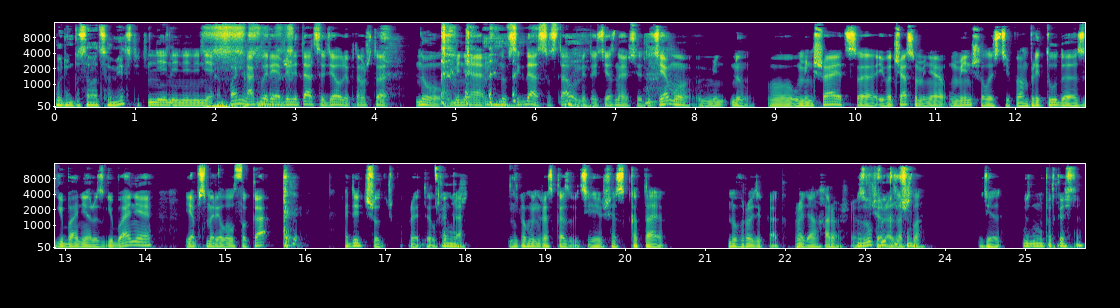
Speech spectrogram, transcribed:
Будем тусоваться вместе? Типа, Не-не-не-не-не. компанию Как вы собираешь? реабилитацию делали? Потому что, ну, у меня, ну, всегда с суставами, то есть я знаю всю эту тему, ну, уменьшается. И вот сейчас у меня уменьшилась, типа, амплитуда сгибания-разгибания. Я посмотрел ЛФК. Хотите шуточку про это ЛФК? Конечно. Никому не рассказывайте, я ее сейчас катаю. Ну, вроде как. Вроде она хорошая. Звук Вчера выключен? зашла. Где? На подкасте.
